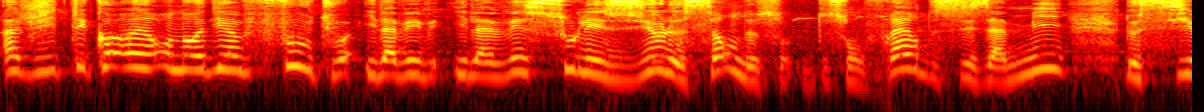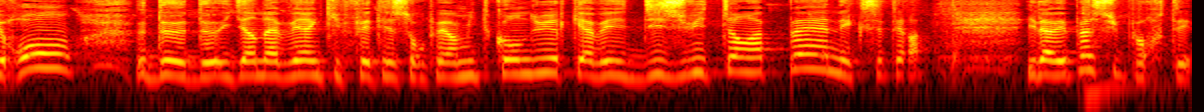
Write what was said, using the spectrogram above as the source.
agité, comme on aurait dit un fou, tu vois. Il avait, il avait sous les yeux le sang de son, frère, de ses amis, de Siron. De, il y en avait un qui fêtait son permis de conduire, qui avait 18 ans à peine, etc. Il n'avait pas supporté.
